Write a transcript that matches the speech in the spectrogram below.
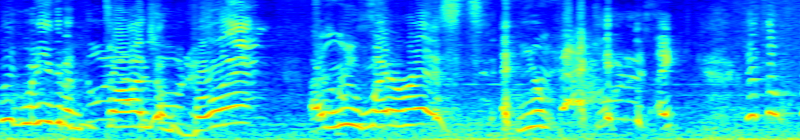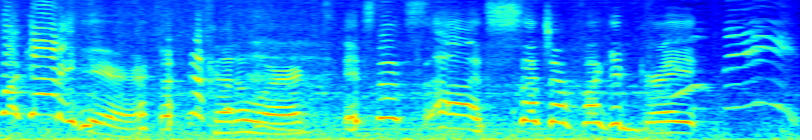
Like, what are you gonna dodge a bullet? I moved my wrist and you're back in. Like, get the fuck out of here. Could have worked. It's it's oh, uh, it's such a fucking great. Me!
